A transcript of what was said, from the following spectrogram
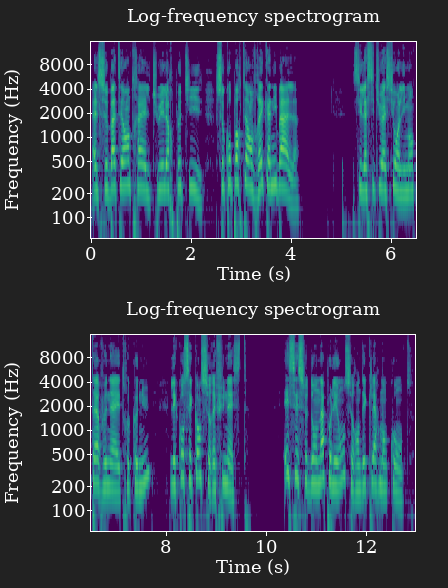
Elles se battaient entre elles, tuaient leurs petits, se comportaient en vrais cannibales. Si la situation alimentaire venait à être connue, les conséquences seraient funestes. Et c'est ce dont Napoléon se rendait clairement compte.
